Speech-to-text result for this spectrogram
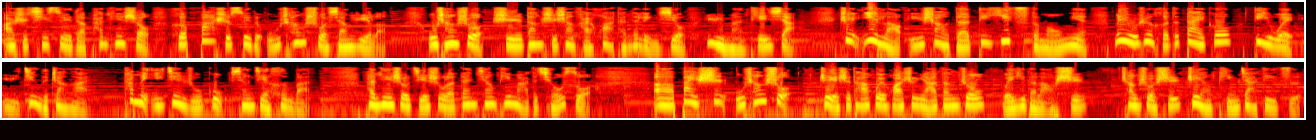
二十七岁的潘天寿和八十岁的吴昌硕相遇了。吴昌硕是当时上海画坛的领袖，誉满天下。这一老一少的第一次的谋面，没有任何的代沟、地位、语境的障碍。他们一见如故，相见恨晚。潘天寿结束了单枪匹马的求索，呃，拜师吴昌硕，这也是他绘画生涯当中唯一的老师。昌硕师这样评价弟子。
